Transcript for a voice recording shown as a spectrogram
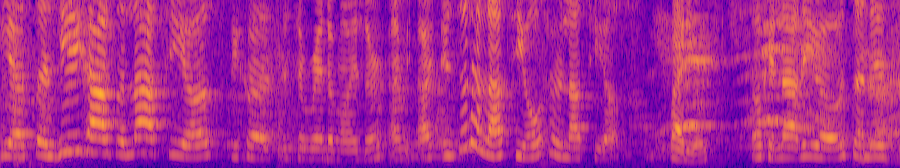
yes, and he has a Latios because it's a randomizer. I mean, I, is it a Latios or Latios? Latios. Okay, Latios, and it's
